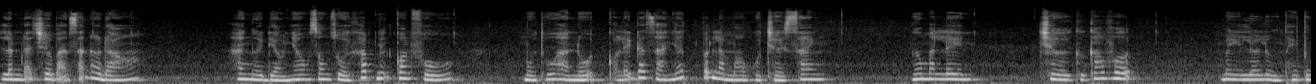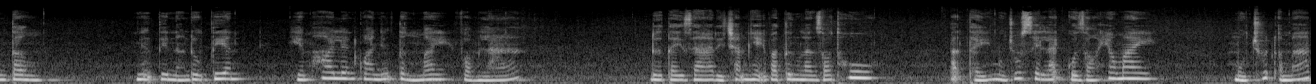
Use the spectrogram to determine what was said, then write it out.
Lâm đã chờ bạn sẵn ở đó. Hai người đèo nhau rong ruổi khắp những con phố. Mùa thu Hà Nội có lẽ đắt giá nhất vẫn là màu của trời xanh. Ngơ mắt lên Trời cứ cao vợi Mây lơ lửng thành từng tầng. Những tia nắng đầu tiên Hiếm hoi lên qua những tầng mây, vòm lá. Đưa tay ra để chạm nhẹ vào từng làn gió thu. Bạn thấy một chút xe lạnh của gió heo may. Một chút ấm áp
